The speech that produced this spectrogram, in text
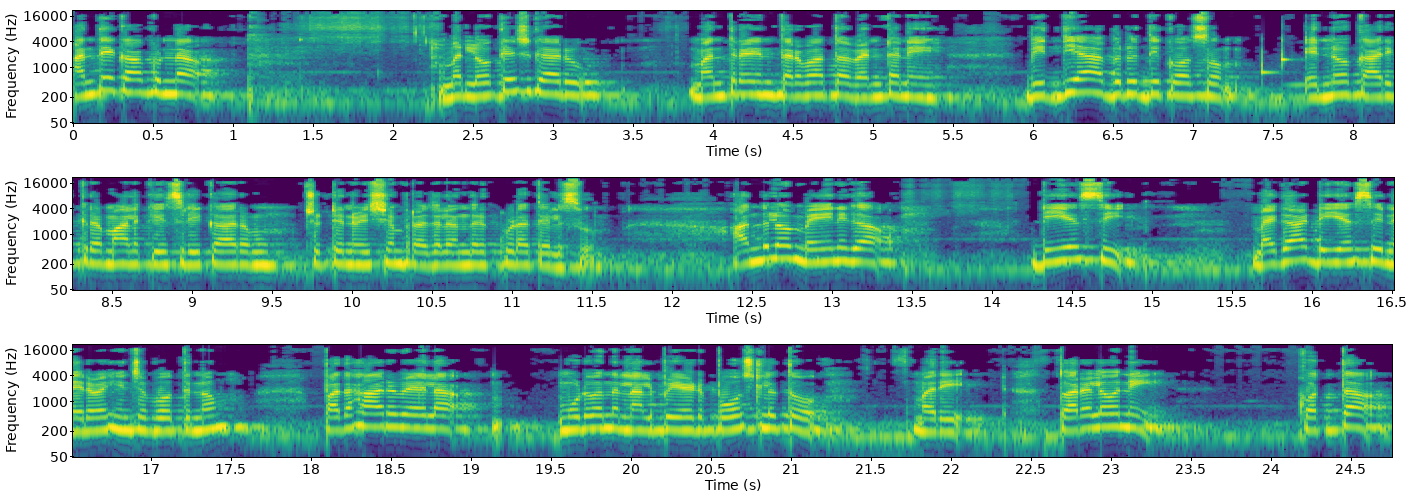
అంతేకాకుండా మరి లోకేష్ గారు మంత్రి అయిన తర్వాత వెంటనే విద్యా అభివృద్ధి కోసం ఎన్నో కార్యక్రమాలకి శ్రీకారం చుట్టిన విషయం ప్రజలందరికీ కూడా తెలుసు. అందులో మెయిన్గా డిఎస్సి మెగా డిఎస్సి నిర్వహించబోతున్నాం. పదహారు వేల మూడు వందల నలభై ఏడు పోస్టులతో మరి త్వరలోని కొత్త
